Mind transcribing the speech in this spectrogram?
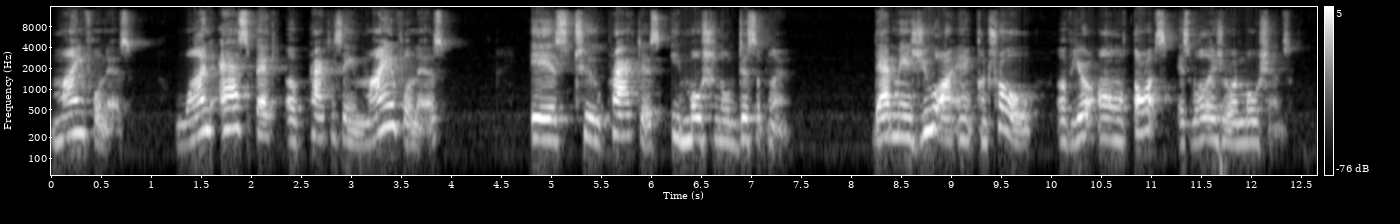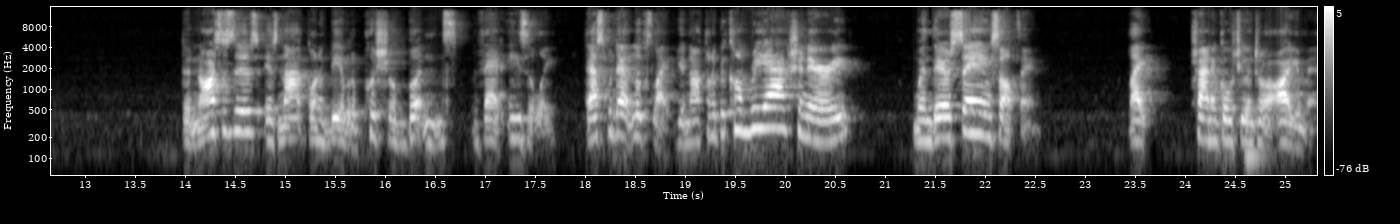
mindfulness. One aspect of practicing mindfulness is to practice emotional discipline. That means you are in control of your own thoughts as well as your emotions. The narcissist is not going to be able to push your buttons that easily. That's what that looks like. You're not going to become reactionary when they're saying something like trying to coach you into an argument.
